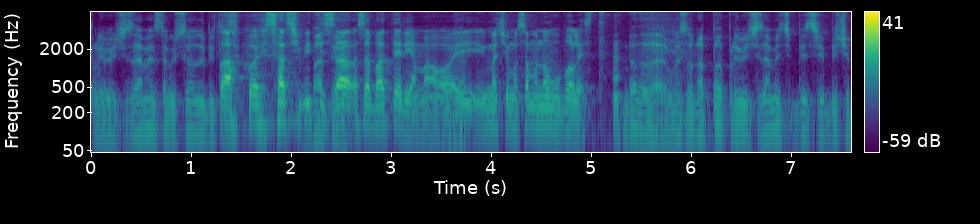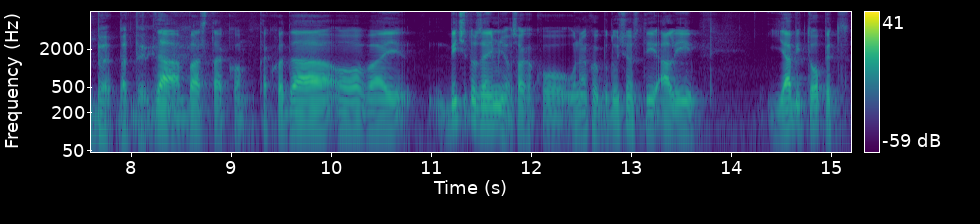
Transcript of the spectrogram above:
Plivajući zamajac, tako će ovde biti... tako je, sad će biti sa, sa baterijama, ovaj, imat ćemo samo novu bolest. Da, da, da, umesto na P plivajući zamajac, bit će, bit će B, baterija. Da, baš tako. Tako da, ovaj, bit će to zanimljivo svakako u nekoj budućnosti, ali ja bi to opet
